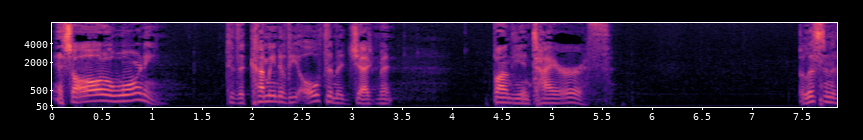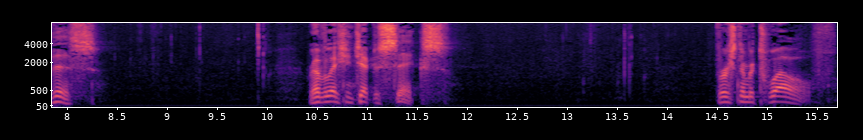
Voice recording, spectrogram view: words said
It's all a warning to the coming of the ultimate judgment upon the entire earth. But listen to this Revelation chapter 6, verse number 12,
